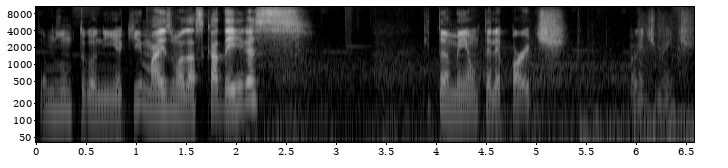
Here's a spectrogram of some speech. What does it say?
Temos um troninho aqui, mais uma das cadeiras. Que também é um teleporte, aparentemente.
